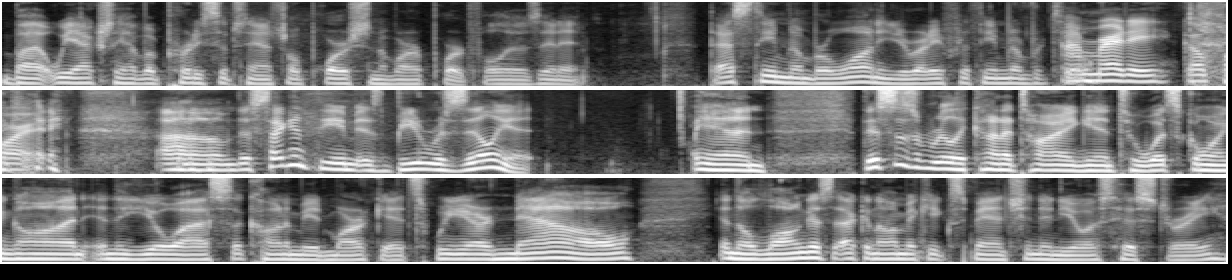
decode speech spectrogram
but we actually have a pretty substantial portion of our portfolios in it. That's theme number one. Are you ready for theme number two? I'm ready. Go for it. um, the second theme is be resilient. And this is really kind of tying into what's going on in the U.S. economy and markets. We are now in the longest economic expansion in U.S. history.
